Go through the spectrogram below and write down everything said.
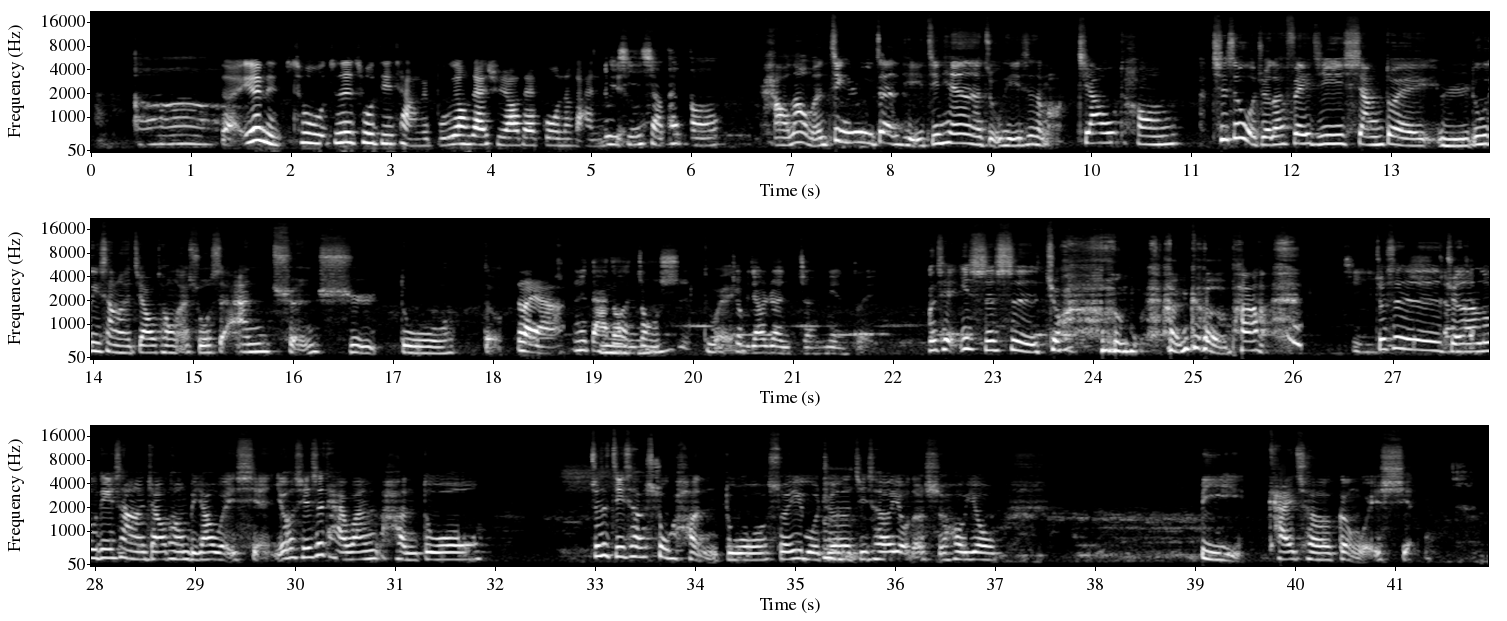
哦，对，因为你出就是出机场，你不用再需要再过那个安检。旅行小配包。好，那我们进入正题，今天的主题是什么？交通。其实我觉得飞机相对于陆地上的交通来说是安全许多的。对啊，因为大家都很重视，对，就比较认真面对。”而且一失事就很 很可怕，就是觉得陆地上的交通比较危险，尤其是台湾很多，就是机车数很多，所以我觉得机车有的时候又比开车更危险。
